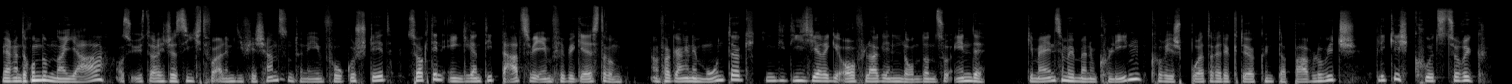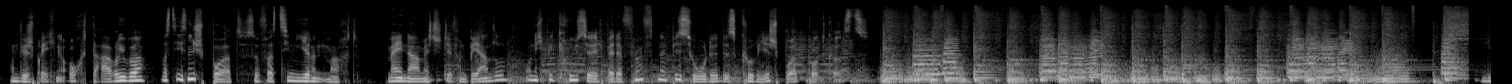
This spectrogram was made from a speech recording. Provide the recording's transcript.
Während rund um Neujahr aus österreichischer Sicht vor allem die Vierschanzentournee im Fokus steht, sorgt in England die Darts-WM für Begeisterung. Am vergangenen Montag ging die diesjährige Auflage in London zu Ende. Gemeinsam mit meinem Kollegen, Kuriersportredakteur Günter Pavlovic, blicke ich kurz zurück und wir sprechen auch darüber, was diesen Sport so faszinierend macht. Mein Name ist Stefan Berndl und ich begrüße euch bei der fünften Episode des Kuriersport Podcasts.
